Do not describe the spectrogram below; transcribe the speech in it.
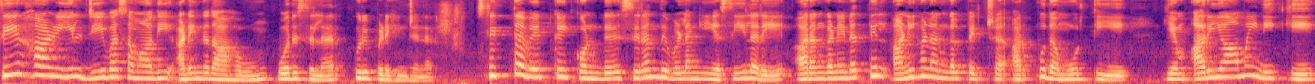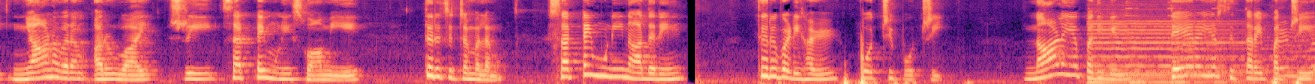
சீர்காழியில் ஜீவசமாதி அடைந்ததாகவும் ஒரு சிலர் குறிப்பிடுகின்றனர். சித்த வேட்கை கொண்டு சிறந்து விளங்கிய சீலரே அரங்கனிடத்தில் அணிகலன்கள் பெற்ற அற்புத மூர்த்தியே எம் அறியாமை நீக்கி ஞானவரம் அருள்வாய் ஸ்ரீ சட்டைமுனி சுவாமியே. திருச்சிற்றம்பலம் சட்டைமுனிநாதரின் திருவடிகள் போற்றி போற்றி. நாளைய பதிவில் தேரையர் சித்தரை பற்றி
